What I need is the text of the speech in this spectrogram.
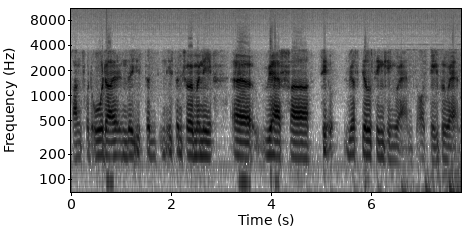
Frankfurt Oder in the eastern in eastern Germany, we have we are still sinking rents or stable rents.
